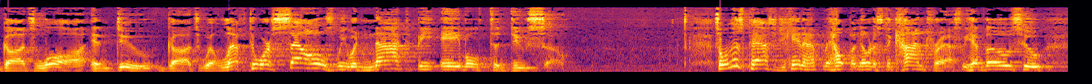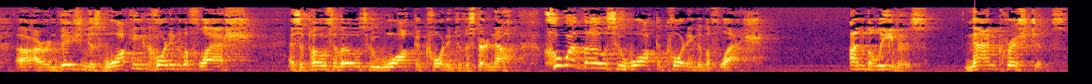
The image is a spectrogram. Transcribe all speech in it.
God's law and do God's will. Left to ourselves, we would not be able to do so. So in this passage, you can't help but notice the contrast. We have those who are envisioned as walking according to the flesh, as opposed to those who walk according to the Spirit. Now, who are those who walk according to the flesh? Unbelievers non Christians.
